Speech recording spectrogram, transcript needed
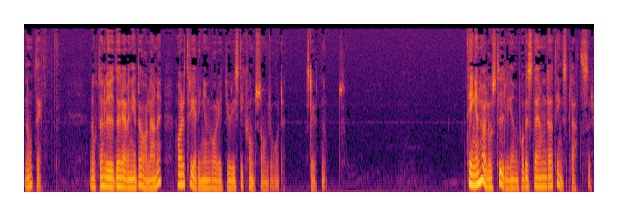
Not 1. Noten lyder även i Dalarne har tredingen varit jurisdiktionsområde. Slutnot. Tingen höll oss tydligen på bestämda tingsplatser.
